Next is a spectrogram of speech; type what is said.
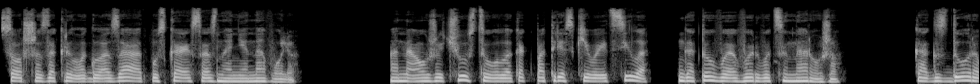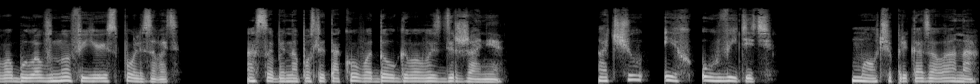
Сорша закрыла глаза, отпуская сознание на волю. Она уже чувствовала, как потрескивает сила, готовая вырваться наружу. Как здорово было вновь ее использовать. Особенно после такого долгого воздержания. «Хочу их увидеть», — молча приказала она.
